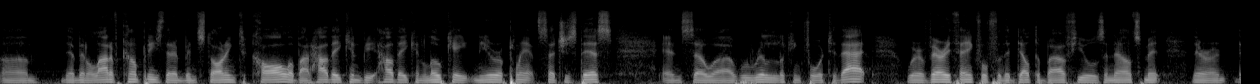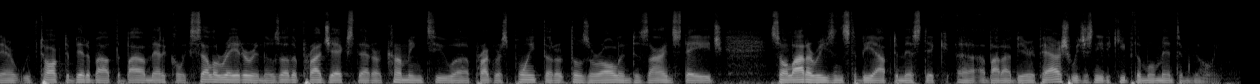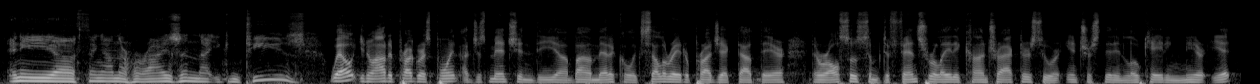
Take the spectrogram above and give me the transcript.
Um, there have been a lot of companies that have been starting to call about how they can be how they can locate near a plant such as this, and so uh, we're really looking forward to that. We're very thankful for the Delta Biofuels announcement. There are there we've talked a bit about the biomedical accelerator and those other projects that are coming to uh, Progress Point. That are, those are all in design stage. So a lot of reasons to be optimistic uh, about Iberia Parish. We just need to keep the momentum going. Any uh, thing on the horizon that you can tease? Well, you know, out at Progress Point, I just mentioned the uh, biomedical accelerator project out there. There are also some defense-related contractors who are interested in locating near it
